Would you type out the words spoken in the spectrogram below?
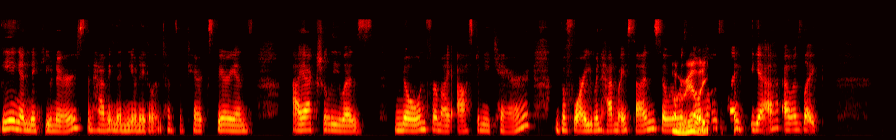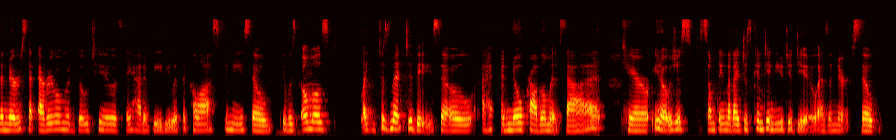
being a NICU nurse and having the neonatal intensive care experience, I actually was known for my ostomy care before I even had my son. So it oh, was really? almost like, yeah, I was like the nurse that everyone would go to if they had a baby with a colostomy. So it was almost like just meant to be. So I had no problem with that care. You know, it was just something that I just continued to do as a nurse. So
